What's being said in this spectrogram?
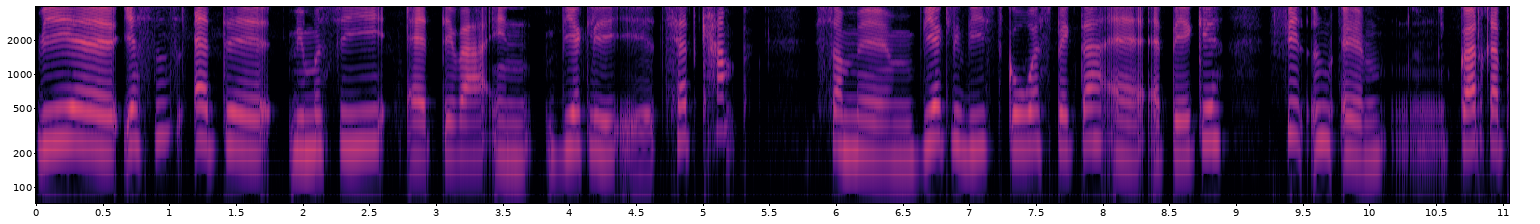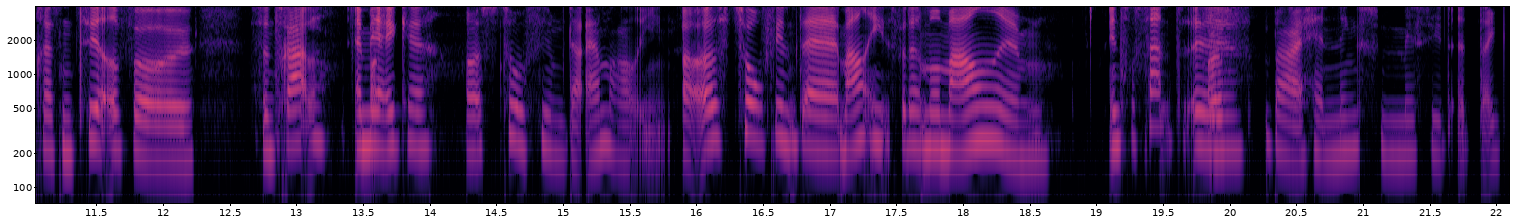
Vi, øh, jeg synes, at øh, vi må sige, at det var en virkelig øh, tæt kamp, som øh, virkelig viste gode aspekter af, af begge film. Øh, godt repræsenteret for øh, Centralamerika. Også to film, der er meget ens. Og også to film, der er meget ens på den måde. Meget øh, interessant. Øh, Også bare handlingsmæssigt, at der ikke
